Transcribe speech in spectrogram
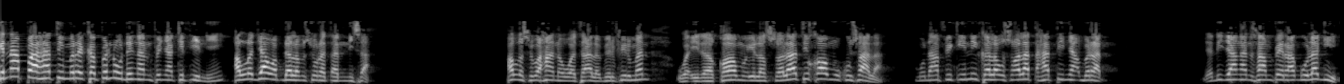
Kenapa hati mereka penuh dengan penyakit ini? Allah jawab dalam surat An-Nisa. Allah Subhanahu wa taala berfirman, "Wa idza qamu ila sholati qamu kusala." Munafik ini kalau salat hatinya berat. Jadi jangan sampai ragu lagi.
